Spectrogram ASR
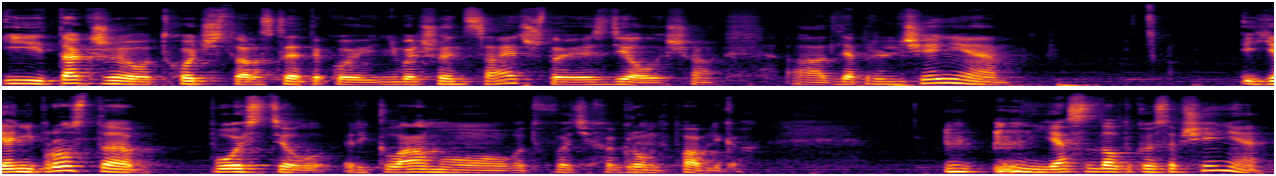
И также вот хочется рассказать такой небольшой инсайт, что я сделал еще. А, для привлечения я не просто постил рекламу вот в этих огромных пабликах. я создал такое сообщение.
